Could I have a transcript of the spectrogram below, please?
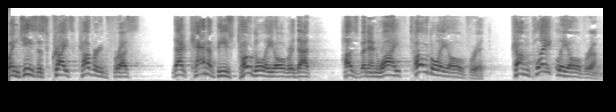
when Jesus Christ covered for us, that canopy's totally over that husband and wife, totally over it, completely over them.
